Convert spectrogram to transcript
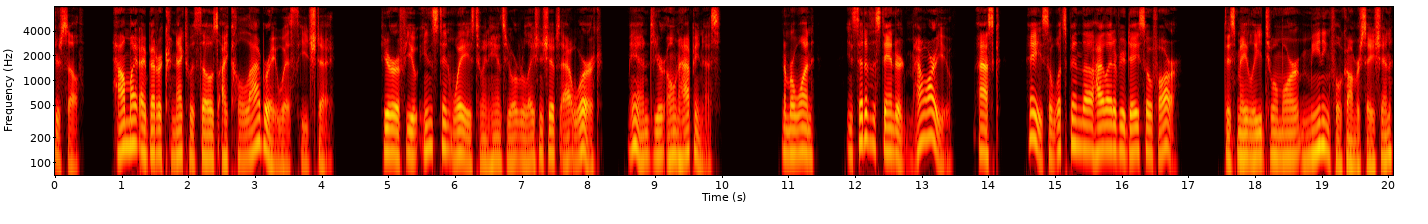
yourself, how might I better connect with those I collaborate with each day? Here are a few instant ways to enhance your relationships at work and your own happiness. Number one, instead of the standard, How are you? ask, Hey, so what's been the highlight of your day so far? This may lead to a more meaningful conversation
